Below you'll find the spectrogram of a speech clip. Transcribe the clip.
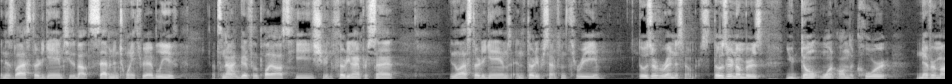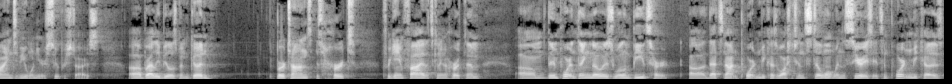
In his last 30 games, he's about 7 and 23, I believe. That's not good for the playoffs. He's shooting 39% in the last 30 games and 30% from 3. Those are horrendous numbers. Those are numbers you don't want on the court, never mind to be one of your superstars. Uh, Bradley Beal has been good. Bertans is hurt for game five. That's going to hurt them. Um, the important thing, though, is Joel Embiid's hurt. Uh, that's not important because Washington still won't win the series. It's important because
